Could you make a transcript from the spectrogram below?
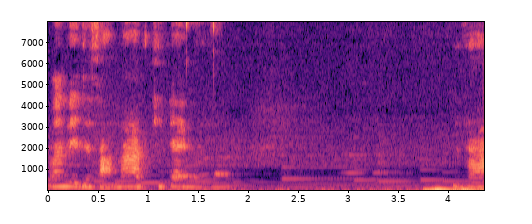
ว่านักเรียนจะสามารถคิดได้ไหมนะคะ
